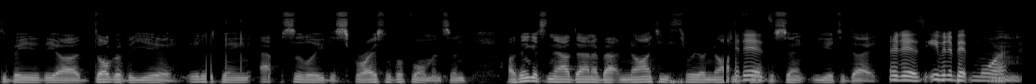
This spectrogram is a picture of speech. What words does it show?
to be the uh, dog of the year. It has been absolutely disgraceful performance, and I think it's now down about ninety three or ninety four percent year to date. It is even a bit more. Mm,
